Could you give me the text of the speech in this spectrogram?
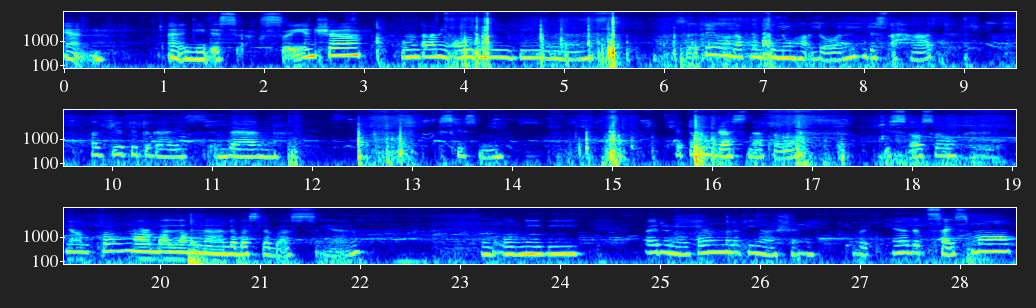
and an Adidas socks. So, yan siya. Pumunta kaming Old Navy. Yan. So, ito yung una kong kinuha doon. Just a hat. How cute ito guys. And then, excuse me. Itong dress na to, which is also, you know, normal lang na labas-labas. Ayan. From Old Navy. I don't know, parang malaki nga siya eh. But, yeah, that's size small.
